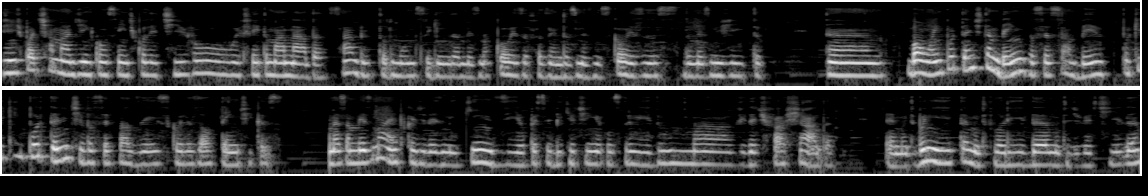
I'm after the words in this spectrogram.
A gente pode chamar de inconsciente coletivo o efeito manada, sabe? Todo mundo seguindo a mesma coisa, fazendo as mesmas coisas do mesmo jeito. Bom, é importante também você saber por que, que é importante você fazer escolhas autênticas. Nessa mesma época de 2015, eu percebi que eu tinha construído uma vida de fachada. É muito bonita, muito florida, muito divertida,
